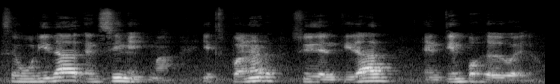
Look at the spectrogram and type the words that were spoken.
seguridad en sí misma y exponer su identidad en tiempos de duelo.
